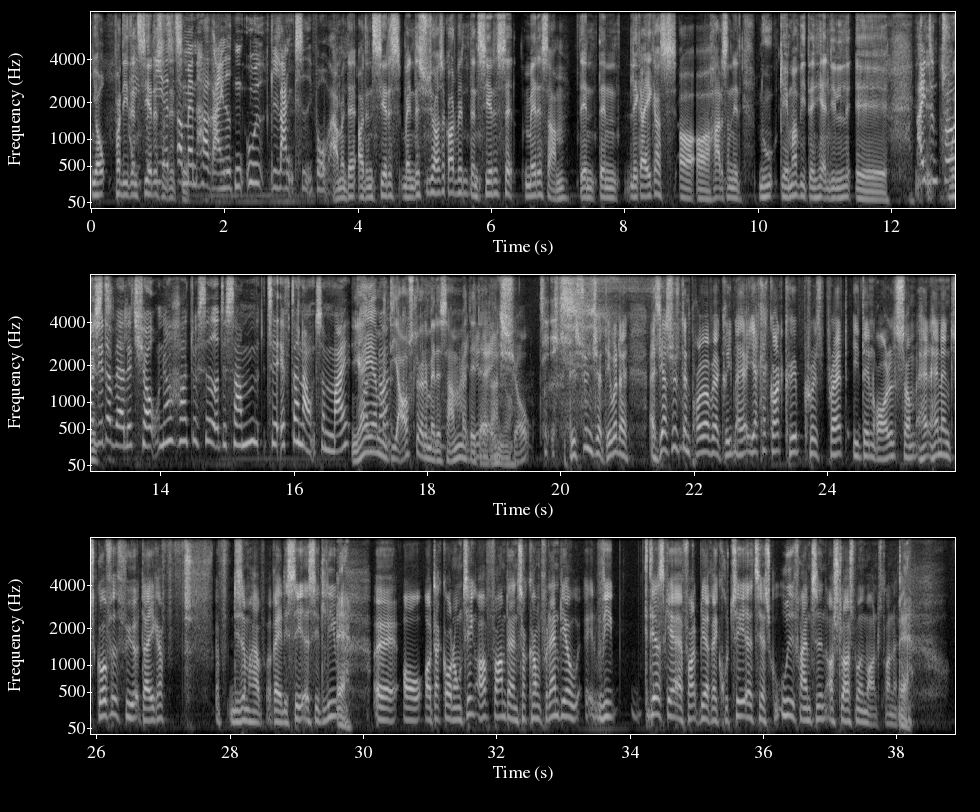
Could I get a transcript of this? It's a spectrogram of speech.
Jo, fordi den siger det Fordi sådan set og man har regnet den ud lang tid i forvejen. Ja, men den, og den siger det, men det synes jeg også er godt ved den. Den siger det selv med det samme. Den, den ligger ikke og, og, og har det sådan lidt, nu gemmer vi det her lille øh, Ej, den prøver twist. lidt at være lidt sjov. Nå, har du sidder det samme til efternavn som mig? Ja, ja, men de afslører det med det samme, at det, det er da ikke jo. sjovt. Det, er ikke... Det synes jeg, det var da... Altså, jeg synes, den prøver at være gribende. Jeg, jeg kan godt købe Chris Pratt i den rolle, som... Han, han er en skuffet fyr, der ikke har, ligesom har realiseret sit liv. Ja. Øh, og, og der går nogle ting op for ham, da han så kommer... For han bliver jo... Vi, det, der sker, er, at folk bliver rekrutteret til at skulle ud i fremtiden og slås mod monstrene. Ja.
